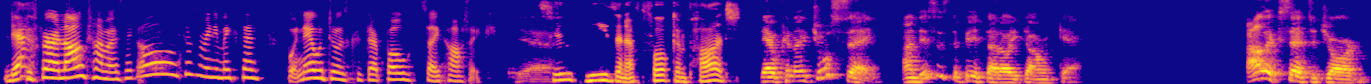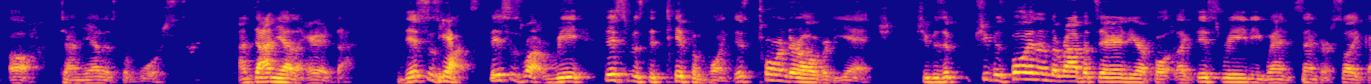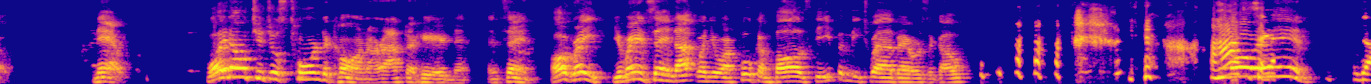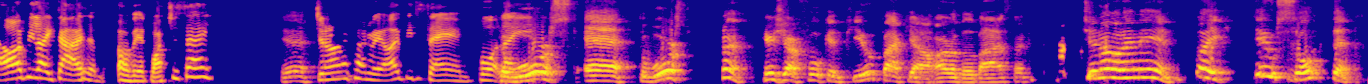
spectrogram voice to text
Yeah, Because for a long time I was like, oh, it doesn't really make sense. But now it does because they're both psychotic. yeah. two peas in a fucking pod. Now, can I just say, and this is the bit that I don't get. Alex said to Jordan, "Oh, Danielle is the worst," and Danielle heard that. This is Yeah. what this is what re this was the tipping point. This turned her over the edge. She was a she was boiling the rabbits earlier, but like this really went sent her psycho. Now, why don't you just turn the corner after hearing it and saying, "Oh, great, you weren't saying that when you were fucking balls deep in me twelve hours ago." I You know have to what say, I mean? I'll be like that. I said, Oh, wait, what you say? Yeah. Do you know that kind of way? I'd be the same, but The like, worst, uh, the worst. Huh, here's your fucking puke back, you horrible bastard. Do you know what I mean? Like, do something.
